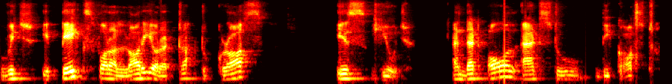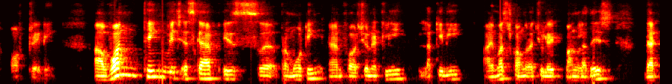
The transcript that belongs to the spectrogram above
which it takes for a lorry or a truck to cross is huge. And that all adds to the cost of trading. Uh, one thing which ESCAP is uh, promoting, and fortunately, luckily, I must congratulate Bangladesh that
